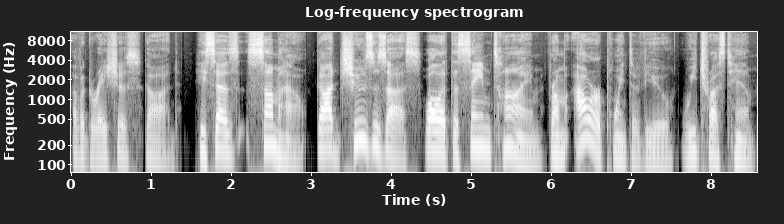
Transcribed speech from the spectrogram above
of a gracious God. He says, somehow, God chooses us while at the same time, from our point of view, we trust Him.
